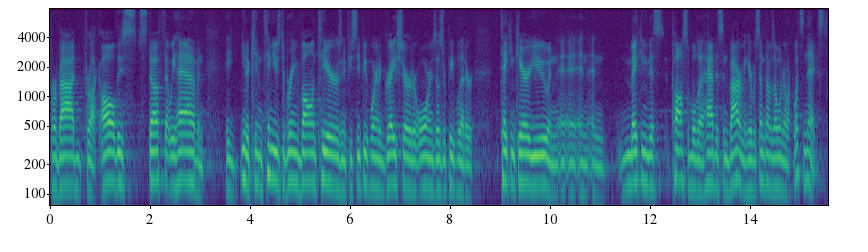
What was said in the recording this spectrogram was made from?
provide for like all these stuff that we have, and He, you know, continues to bring volunteers. And if you see people wearing a gray shirt or orange, those are people that are taking care of you and and and, and making this possible to have this environment here. But sometimes I wonder, like, what's next?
